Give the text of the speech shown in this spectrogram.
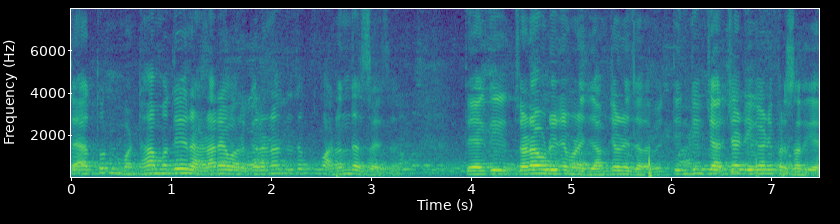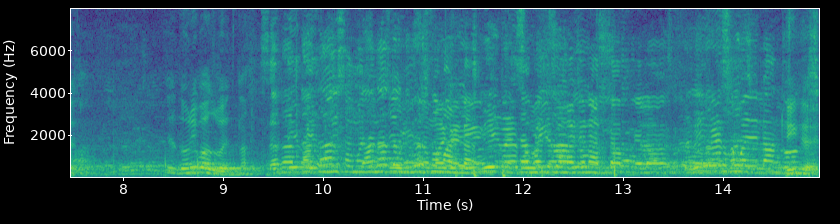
त्यातून मठामध्ये राहणाऱ्या वारकऱ्यांना त्याचा खूप आनंद असायचा. ते अगदी चढावडीने म्हणायचे आमच्याकडे चला. म्हणजे मी तीन तीन चार चार ठिकाणी प्रसाद घ्यायचो. हे दोन्ही बाजू आहेत ना? ठीक आहे.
